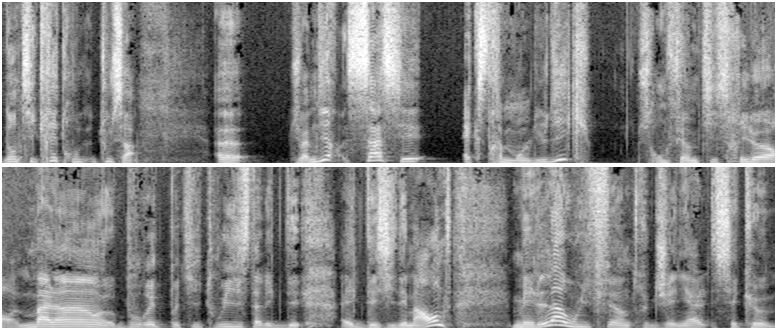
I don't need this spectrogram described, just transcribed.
dont il crée tout, ça. Euh, tu vas me dire, ça c'est extrêmement ludique. On fait un petit thriller malin, euh, bourré de petits twists avec des, avec des idées marrantes. Mais là où il fait un truc génial, c'est que,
